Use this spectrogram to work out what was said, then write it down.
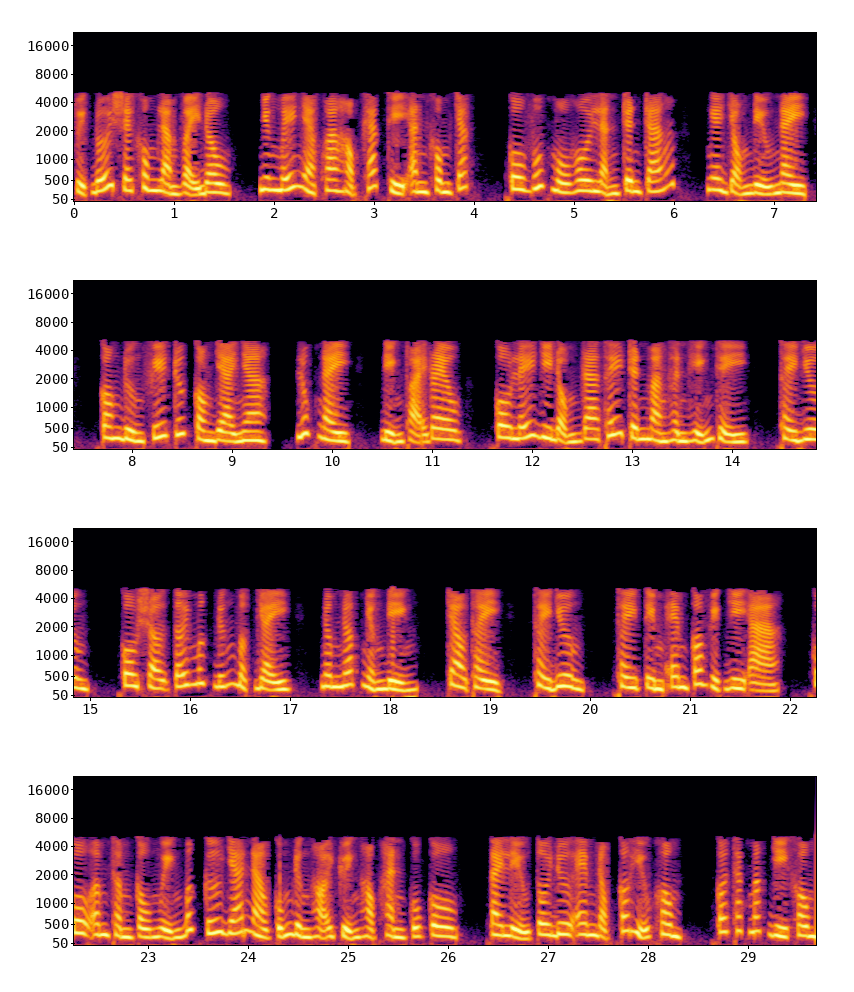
tuyệt đối sẽ không làm vậy đâu, nhưng mấy nhà khoa học khác thì anh không chắc, cô vuốt mồ hôi lạnh trên trán, nghe giọng điệu này, con đường phía trước còn dài nha, lúc này, điện thoại reo, cô lấy di động ra thấy trên màn hình hiển thị, thầy Dương, cô sợ tới mức đứng bật dậy, nâm nớp nhận điện, chào thầy, thầy Dương, thầy tìm em có việc gì à, cô âm thầm cầu nguyện bất cứ giá nào cũng đừng hỏi chuyện học hành của cô, tài liệu tôi đưa em đọc có hiểu không, có thắc mắc gì không,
